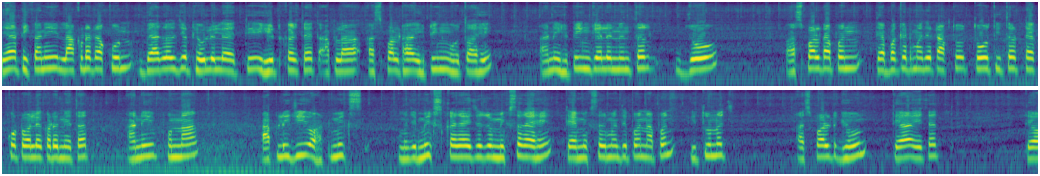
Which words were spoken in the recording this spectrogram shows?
या ठिकाणी लाकडं टाकून बॅरल जे ठेवलेले आहेत ते हिट करत आहेत. आपला आस्फाल्ट हा हिटिंग होत आहे. आणि हिटिंग केल्यानंतर जो आस्फाल्ट आपण त्या बकेटमध्ये टाकतो तो तिथं टॅककोटवाल्याकडे नेतात. आणि पुन्हा आपली जी हॉटमिक्स म्हणजे मिक्स करायचा जो मिक्सर आहे त्या मिक्सरमध्ये पण आपण इथूनच आस्फाल्ट घेऊन त्या याच्यात त्या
